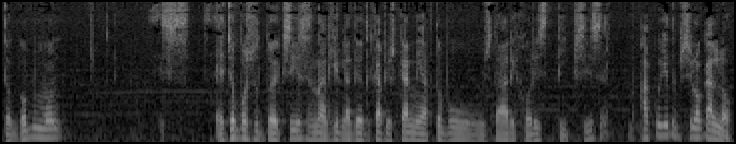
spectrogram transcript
το Goblin Mode σ- έτσι όπως σου το εξήγησα στην αρχή δηλαδή ότι κάποιος κάνει αυτό που γουστάρει χωρίς τύψεις ακούγεται ψιλοκαλό.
